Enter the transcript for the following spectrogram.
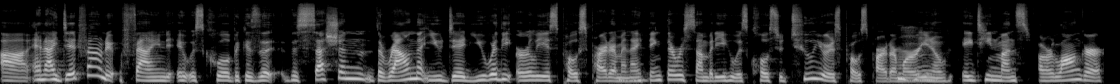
uh, and I did found it find it was cool because the the session, the round that you did, you were the earliest postpartum, and I mm-hmm. think there was somebody who was close to two years postpartum, mm-hmm. or you mm-hmm. know, eighteen months or longer.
